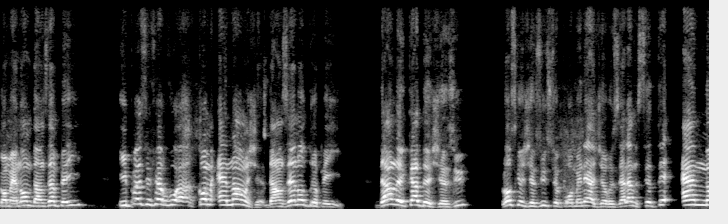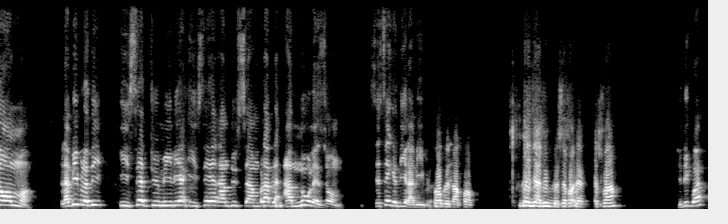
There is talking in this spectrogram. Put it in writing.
comme un homme dans un pays. Il peut se faire voir comme un ange dans un autre pays. Dans le cas de Jésus, lorsque Jésus se promenait à Jérusalem, c'était un homme. La Bible dit, il s'est humilié, il s'est rendu semblable à nous les hommes. C'est ce que dit la Bible. Ok, d'accord. La Bible, c'est pas, n'est-ce pas? Tu dis quoi?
